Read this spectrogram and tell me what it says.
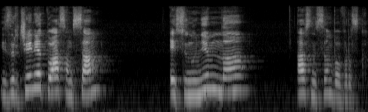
изречението аз съм сам е синоним на аз не съм във връзка.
